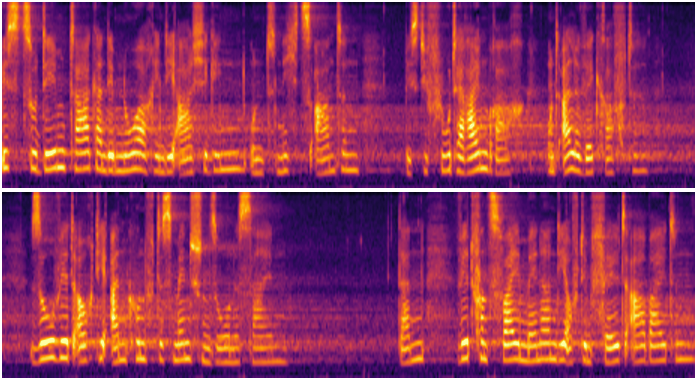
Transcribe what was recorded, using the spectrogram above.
bis zu dem Tag, an dem Noach in die Arche ging und nichts ahnten, bis die Flut hereinbrach und alle wegraffte, so wird auch die Ankunft des Menschensohnes sein. Dann wird von zwei Männern, die auf dem Feld arbeiten,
